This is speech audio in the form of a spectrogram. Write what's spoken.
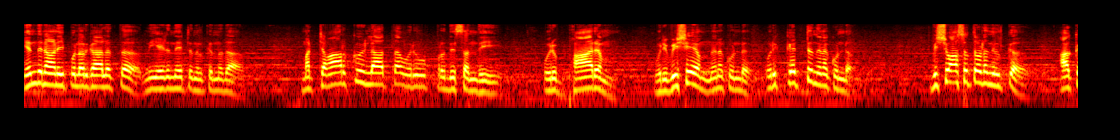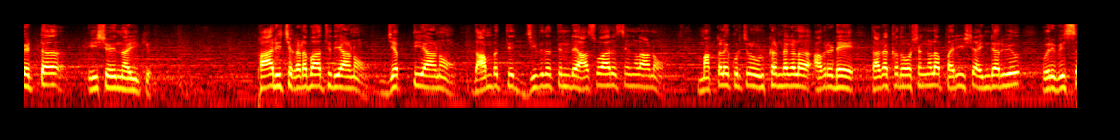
എന്തിനാണ് ഈ പുലർകാലത്ത് നീ എഴുന്നേറ്റ് നിൽക്കുന്നത്? മറ്റാർക്കും ഇല്ലാത്ത ഒരു പ്രതിസന്ധി ഒരു ഭാരം ഒരു വിഷയം നിനക്കുണ്ട്. ഒരു കെട്ട് നിനക്കുണ്ട്. വിശ്വാസത്തോടെ നിൽക്ക്. ആ കെട്ട് ഈശോയിൽ നിന്ന് അഴിക്കും ഭാരിച്ച കടബാധ്യതയാണോ? ജപ്തിയാണോ? ദാമ്പത്യ ജീവിതത്തിന്റെ ആസ്വാരസ്യങ്ങളാണോ? മക്കളെക്കുറിച്ചുള്ള ഉത്കണ്ഠകൾ അവരുടെ തഴക്കദോഷങ്ങൾ പരീക്ഷ ഇന്റർവ്യൂ ഒരു വിസ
